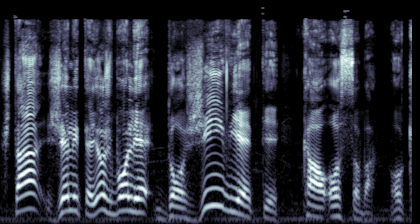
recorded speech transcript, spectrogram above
šta želite još bolje doživjeti kao osoba, ok?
